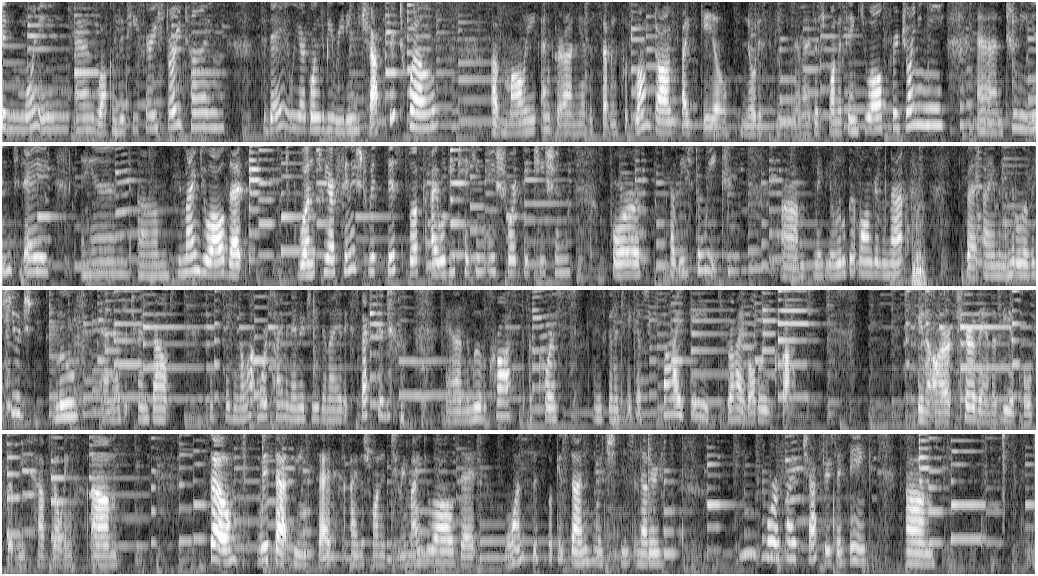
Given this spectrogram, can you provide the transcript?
Good morning and welcome to Tea Fairy Story Time. Today we are going to be reading chapter 12 of Molly and Grania, the seven foot long dog by Gail Notestein. And I just want to thank you all for joining me and tuning in today and um, remind you all that once we are finished with this book, I will be taking a short vacation for at least a week. Um, maybe a little bit longer than that but I am in the middle of a huge move, and as it turns out, it's taking a lot more time and energy than I had expected. and the move across, of course, is going to take us five days to drive all the way across in our caravan of vehicles that we have going. Um, so, with that being said, I just wanted to remind you all that once this book is done, which is another hmm, four or five chapters, I think, um,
